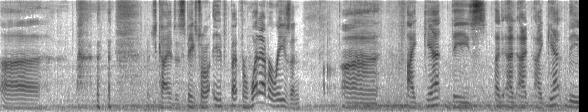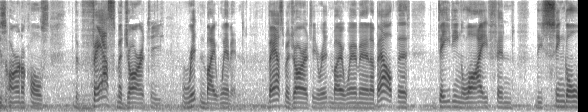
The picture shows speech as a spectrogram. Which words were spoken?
uh, which kind of speaks to, if, but for whatever reason, uh, I get these, I, I, I get these articles, the vast majority written by women, vast majority written by women about the dating life and the single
